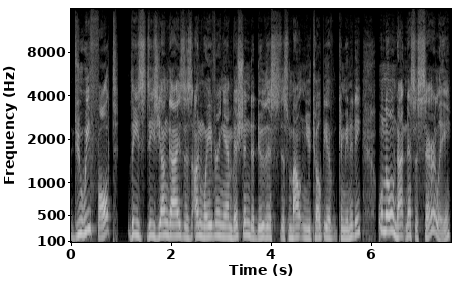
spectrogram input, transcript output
do we fault these these young guys' unwavering ambition to do this this mountain utopia community? Well, no, not necessarily.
